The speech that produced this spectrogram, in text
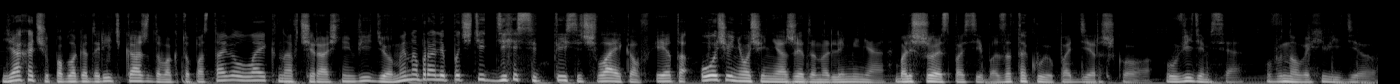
Я хочу поблагодарить каждого, кто поставил лайк на вчерашнем видео. Мы набрали почти 10 тысяч лайков, и это очень-очень неожиданно для меня. Большое спасибо за такую поддержку. Увидимся в новых видео.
